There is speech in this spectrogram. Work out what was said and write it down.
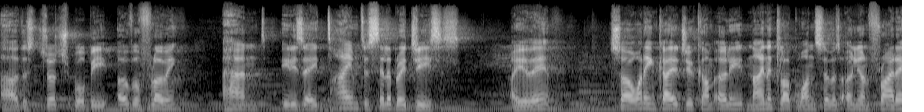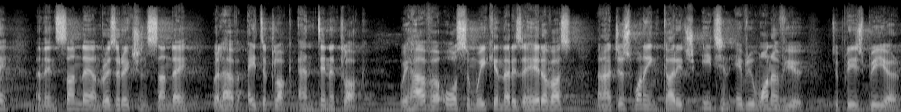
Uh, this church will be overflowing, and it is a time to celebrate Jesus. Are you there? So I want to encourage you come early, nine o'clock, one service only on Friday, and then Sunday on Resurrection Sunday we'll have eight o'clock and ten o'clock. We have an awesome weekend that is ahead of us, and I just want to encourage each and every one of you to please be here.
